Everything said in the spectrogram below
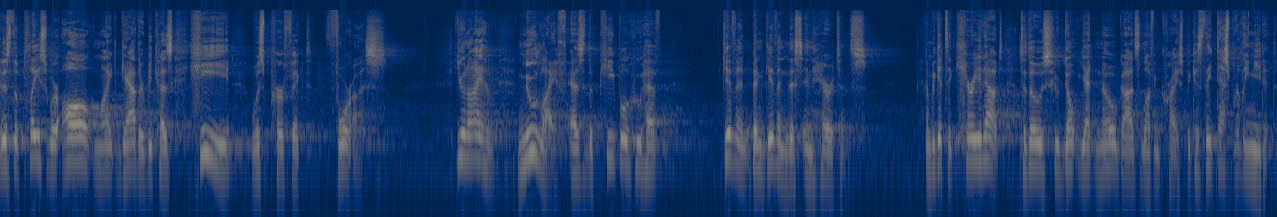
It is the place where all might gather because He was perfect for us. You and I have new life as the people who have given, been given this inheritance. And we get to carry it out to those who don't yet know God's love in Christ because they desperately need it.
